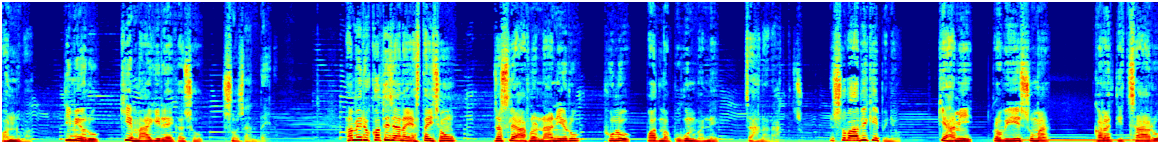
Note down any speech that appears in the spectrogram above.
भन्नुभयो तिमीहरू के मागिरहेका छौ सो जान्दैन। हामीहरू कतिजना यस्तै छौँ जसले आफ्नो नानीहरू ठुलो पदमा पुगुन् भन्ने चाहना राख्दछौँ। यो स्वाभाविकै पनि हो कि हामी प्रभु येसुमा गलत इच्छाहरू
